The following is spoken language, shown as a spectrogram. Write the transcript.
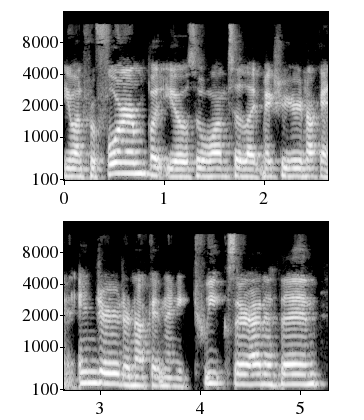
you want to perform, but you also want to like make sure you're not getting injured or not getting any tweaks or anything.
